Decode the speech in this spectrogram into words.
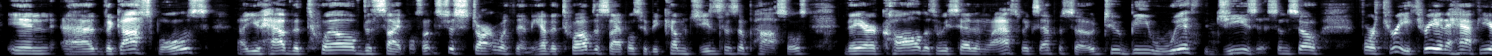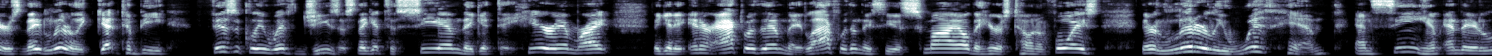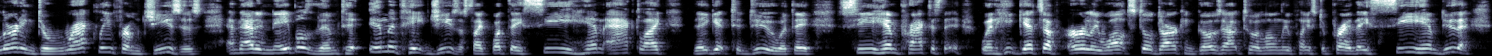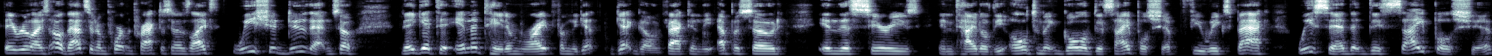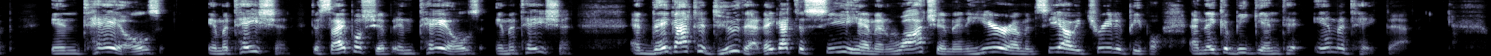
In uh, the Gospels, uh, you have the 12 disciples. Let's just start with them. You have the 12 disciples who become Jesus' apostles. They are called, as we said in last week's episode, to be with Jesus. And so for three, three and a half years, they literally get to be physically with Jesus. They get to see him, they get to hear him, right? They get to interact with him, they laugh with him, they see his smile, they hear his tone of voice. They're literally with him and seeing him, and they're learning directly from Jesus, and that enables them to imitate Jesus. Like what they see him act like, they get to do. What they see him practice, when he gets up early while it's still dark and goes out to a lonely place to pray, they see him do that. They realize, oh, that's an important practice in his life we should do that. And so they get to imitate him right from the get, go. In fact, in the episode in this series entitled The Ultimate Goal of Discipleship, a few weeks back, we said that discipleship entails imitation. Discipleship entails imitation. And they got to do that. They got to see him and watch him and hear him and see how he treated people. And they could begin to imitate that.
